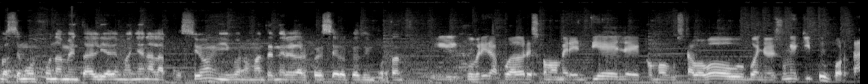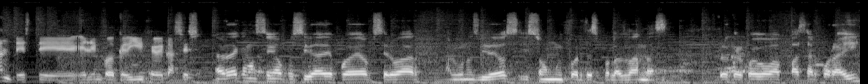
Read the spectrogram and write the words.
va a ser muy fundamental el día de mañana la presión y bueno, mantener el arco de cero, que es lo importante. Y cubrir a jugadores como Merentiel, como Gustavo Bou, bueno, es un equipo importante este elenco que dirige BKC. La verdad que hemos tenido posibilidad de poder observar algunos videos y son muy fuertes por las bandas. Creo que el juego va a pasar por ahí,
